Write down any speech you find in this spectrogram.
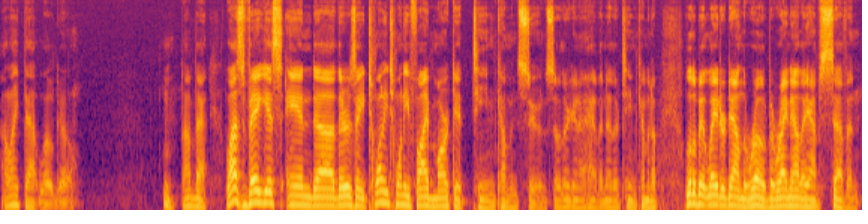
I like that logo. Hmm, not bad. Las Vegas, and uh, there's a 2025 market team coming soon. So they're going to have another team coming up a little bit later down the road, but right now they have seven.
